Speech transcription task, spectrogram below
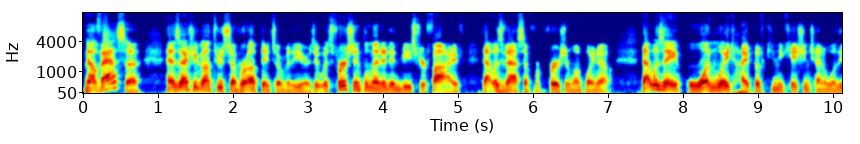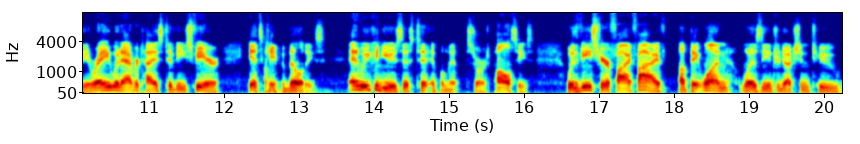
Now, VASA has actually gone through several updates over the years. It was first implemented in vSphere 5. That was VASA version 1.0. That was a one-way type of communication channel where the array would advertise to vSphere its capabilities and we could use this to implement storage policies. With vSphere 5.5, update 1 was the introduction to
